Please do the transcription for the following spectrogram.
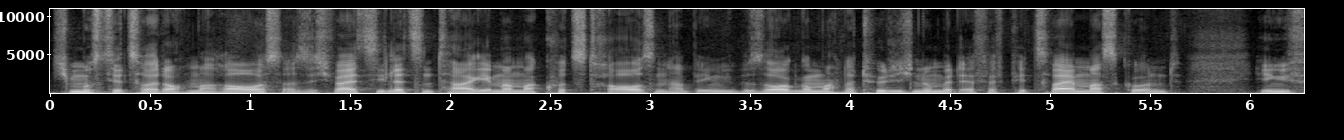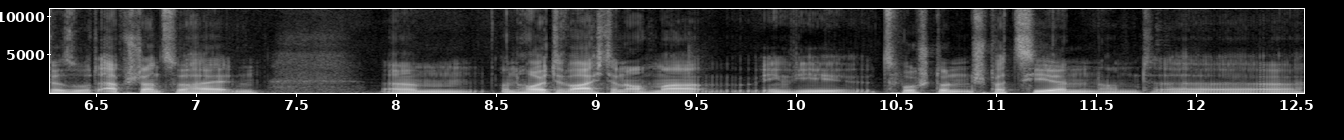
ich musste jetzt heute auch mal raus. Also ich war jetzt die letzten Tage immer mal kurz draußen, habe irgendwie Besorgung gemacht, natürlich nur mit FFP2-Maske und irgendwie versucht Abstand zu halten. Ähm, und heute war ich dann auch mal irgendwie zwei Stunden spazieren und äh, äh,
